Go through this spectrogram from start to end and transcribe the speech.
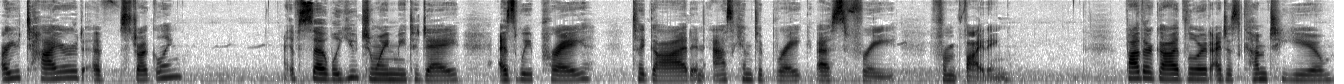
Are you tired of struggling? If so, will you join me today as we pray to God and ask Him to break us free from fighting? Father God, Lord, I just come to you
